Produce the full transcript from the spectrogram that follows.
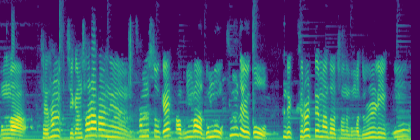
뭔가 제 삶, 지금 살아가는 삶 속에 아 뭔가 너무 힘들고 근데 그럴 때마다 저는 뭔가 눌리고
